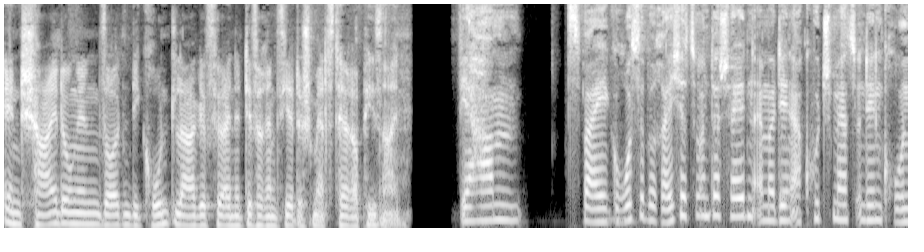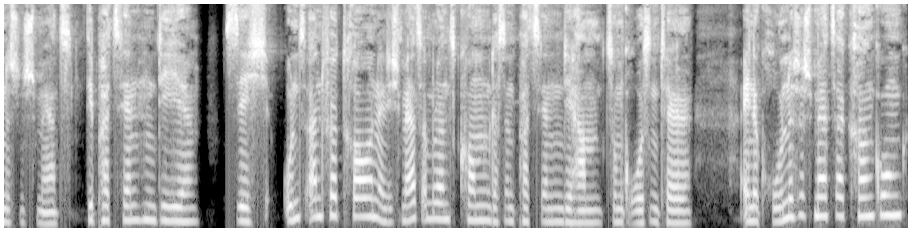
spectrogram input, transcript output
Entscheidungen sollten die Grundlage für eine differenzierte Schmerztherapie sein? Wir haben zwei große Bereiche zu unterscheiden, einmal den Akutschmerz und den chronischen Schmerz. Die Patienten, die sich uns anvertrauen, in die Schmerzambulanz kommen, das sind Patienten, die haben zum großen Teil eine chronische Schmerzerkrankung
